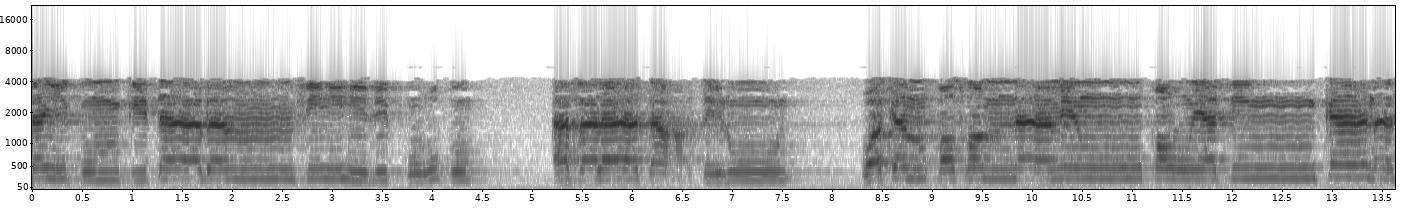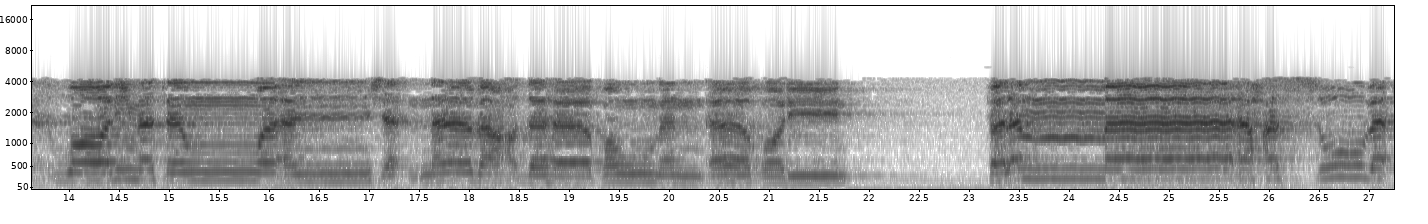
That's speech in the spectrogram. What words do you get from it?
إليكم كتابا فيه ذكركم أفلا تعقلون وكم قصمنا من قرية كانت ظالمة وأنشأنا بعدها قوما آخرين فلما أحسوا بأسنا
